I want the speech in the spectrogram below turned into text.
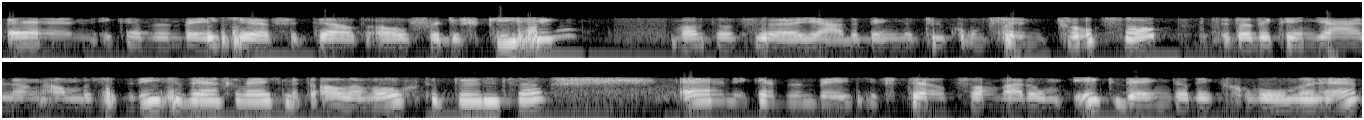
En ik heb een beetje verteld over de verkiezing. Want dat, uh, ja, daar ben ik natuurlijk ontzettend trots op. Dat ik een jaar lang ambassadrice ben geweest met alle hoogtepunten. En ik heb een beetje verteld van waarom ik denk dat ik gewonnen heb.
